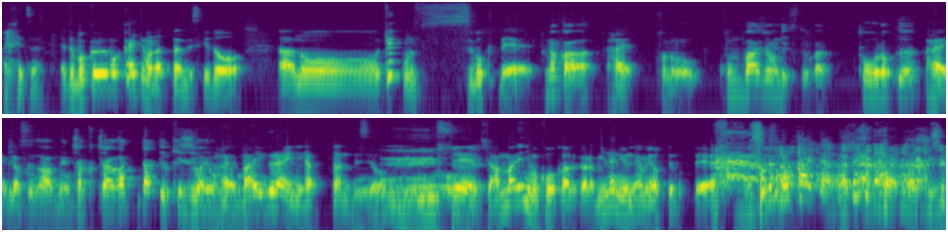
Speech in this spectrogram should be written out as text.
ありがとうございます。えっと、僕も書いてもらったんですけど、あのー結構すごくて、なんか、はい。その、コンバージョン率というか、登録はい。率がめちゃくちゃ上がったっていう記事は読んだはい、僕倍ぐらいになったんですよ。へーで、あんまりにも効果あるからみんなに言うのやめようって思って。それも書いてあった。そ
